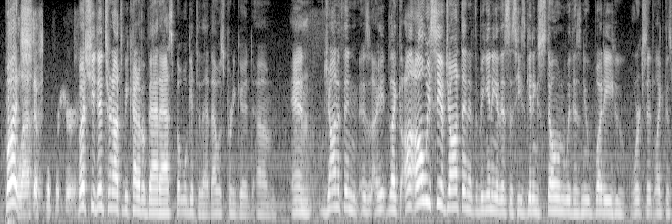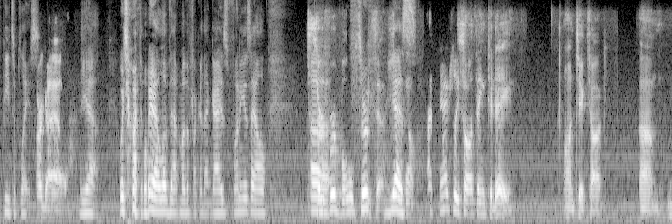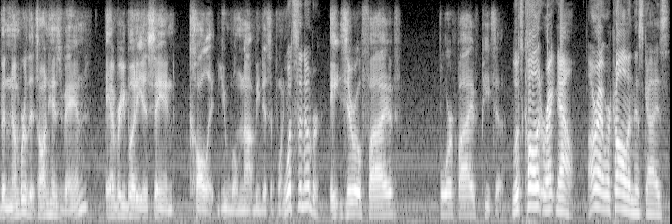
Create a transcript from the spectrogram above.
but the last episode for sure. but she did turn out to be kind of a badass. But we'll get to that. That was pretty good. Um, and Jonathan is like all- all we see of Jonathan at the beginning of this is he's getting stoned with his new buddy who works at like this pizza place. Argyle, Yeah, which by the way, I love that motherfucker. That guy is funny as hell. Uh, Surfer Boy Surf, Pizza. yes. Now, I actually saw a thing today on TikTok. Um, the number that's on his van, everybody is saying, "Call it. You will not be disappointed." What's the number? eight zero five four five pizza? Let's call it right now. All right, we're calling this, guys.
